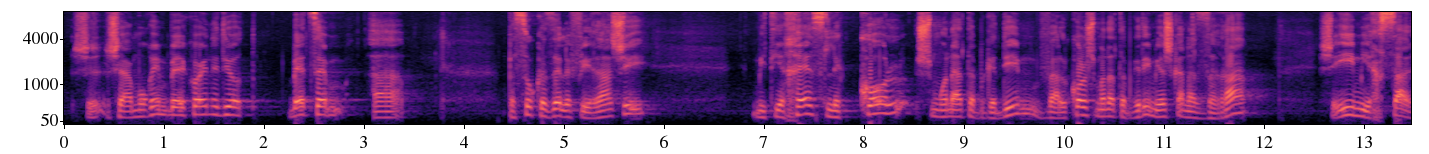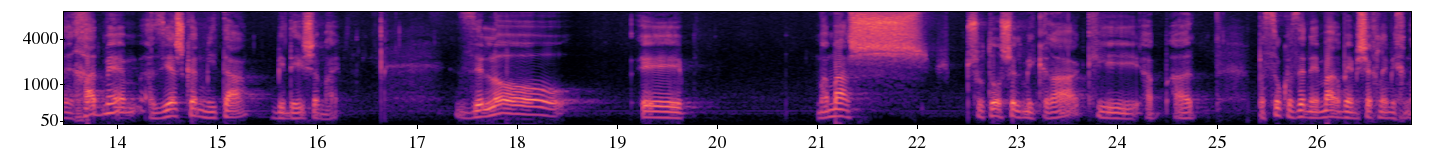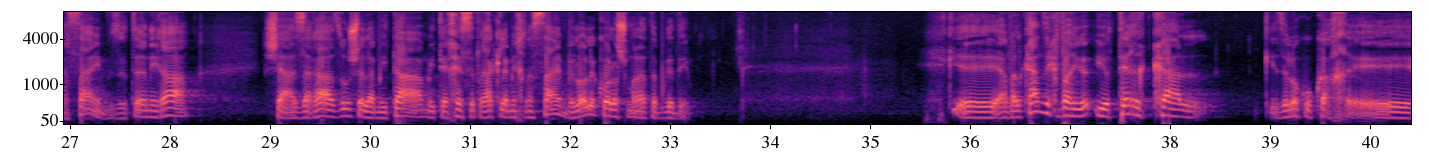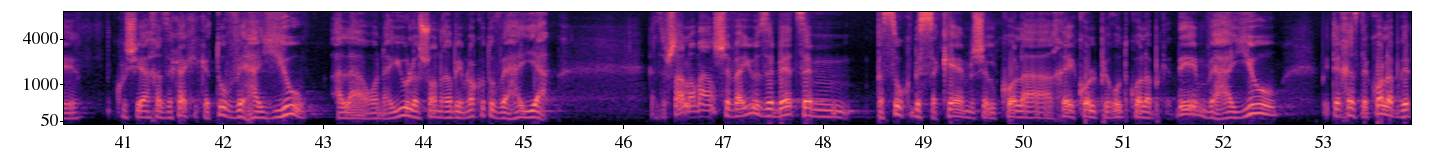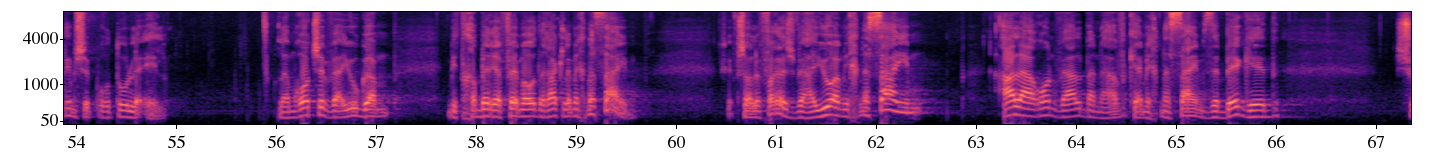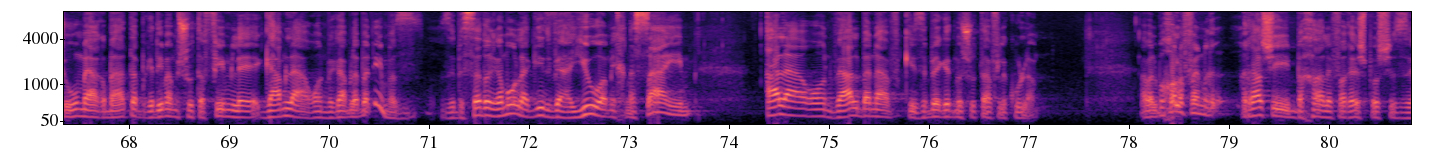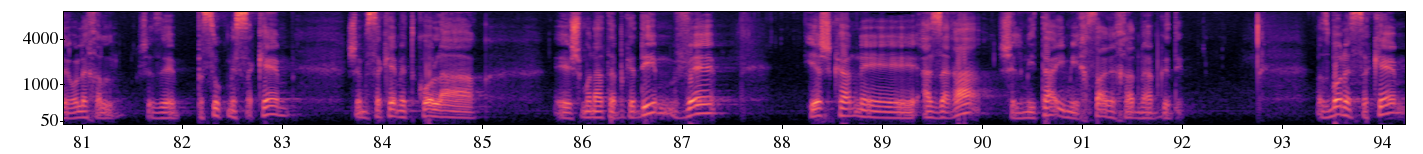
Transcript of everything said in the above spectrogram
ש... שאמורים בכהן אדיוט. בעצם הפסוק הזה לפי רש"י מתייחס לכל שמונת הבגדים, ועל כל שמונת הבגדים יש כאן אזהרה שאם יחסר אחד מהם, אז יש כאן מיתה בידי שמיים. זה לא אה, ממש פשוטו של מקרא, כי הפסוק הזה נאמר בהמשך למכנסיים, זה יותר נראה שהאזהרה הזו של המיטה מתייחסת רק למכנסיים ולא לכל השמונת הבגדים. אבל כאן זה כבר יותר קל, כי זה לא כל כך אה, קושייה חזקה, כי כתוב והיו על הארון, היו לשון רבים, לא כתוב והיה. אז אפשר לומר שהיו זה בעצם פסוק מסכם של כל, אחרי כל פירוט כל הבגדים, והיו מתייחס לכל הבגדים שפורטו לאל. למרות שהיו גם מתחבר יפה מאוד רק למכנסיים, שאפשר לפרש, והיו המכנסיים על הארון ועל בניו, כי המכנסיים זה בגד שהוא מארבעת הבגדים המשותפים גם לאהרון וגם לבנים, אז זה בסדר גמור להגיד והיו המכנסיים על הארון ועל בניו, כי זה בגד משותף לכולם. אבל בכל אופן רש"י בחר לפרש פה שזה הולך על, שזה פסוק מסכם, שמסכם את כל שמונת הבגדים, ויש כאן אה, אזהרה של מיטה אם יחסר אחד מהבגדים. אז בואו נסכם,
